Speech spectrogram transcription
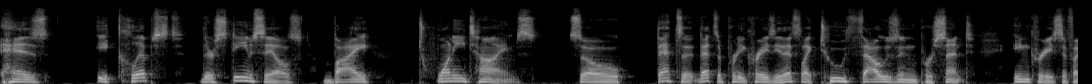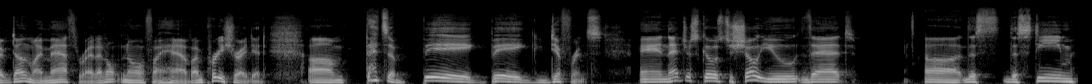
has eclipsed their Steam sales by 20 times. So that's a that's a pretty crazy. That's like 2000% increase if I've done my math right. I don't know if I have. I'm pretty sure I did. Um, that's a big big difference. And that just goes to show you that uh, this the Steam,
